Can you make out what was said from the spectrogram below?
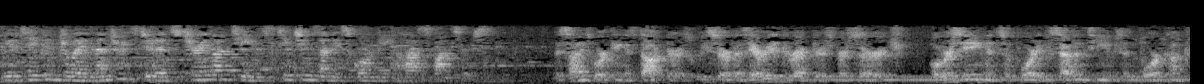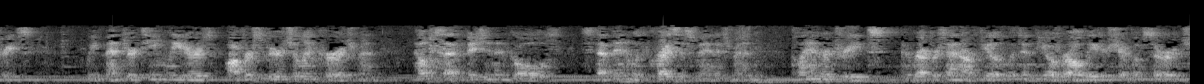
We have taken joy in mentoring students, cheering on teams, teaching Sunday school, and being class sponsors. Besides working as doctors, we serve as area directors for Serge, overseeing and supporting seven teams in four countries. We mentor team leaders, offer spiritual encouragement, help set vision and goals, step in with crisis management, plan retreats, and represent our field within the overall leadership of Serge.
